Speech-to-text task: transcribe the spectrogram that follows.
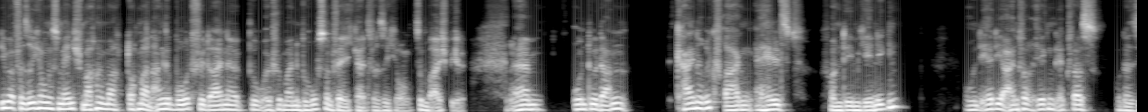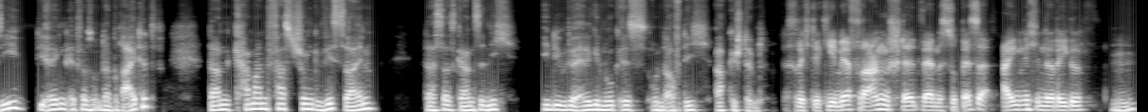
lieber Versicherungsmensch, mach mir mal doch mal ein Angebot für deine, für meine Berufsunfähigkeitsversicherung zum Beispiel. Mhm. Ähm, und du dann keine Rückfragen erhältst von demjenigen und er dir einfach irgendetwas oder sie dir irgendetwas unterbreitet, dann kann man fast schon gewiss sein, dass das Ganze nicht individuell genug ist und auf dich abgestimmt. Das ist richtig. Je mehr Fragen gestellt werden, desto besser eigentlich in der Regel. Mhm.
